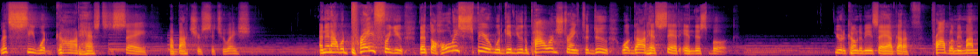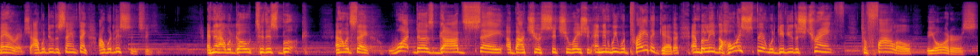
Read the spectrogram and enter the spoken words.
let's see what God has to say about your situation. And then I would pray for you that the Holy Spirit would give you the power and strength to do what God has said in this book you were to come to me and say, I've got a problem in my marriage, I would do the same thing. I would listen to you. And then I would go to this book and I would say, What does God say about your situation? And then we would pray together and believe the Holy Spirit would give you the strength to follow the orders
